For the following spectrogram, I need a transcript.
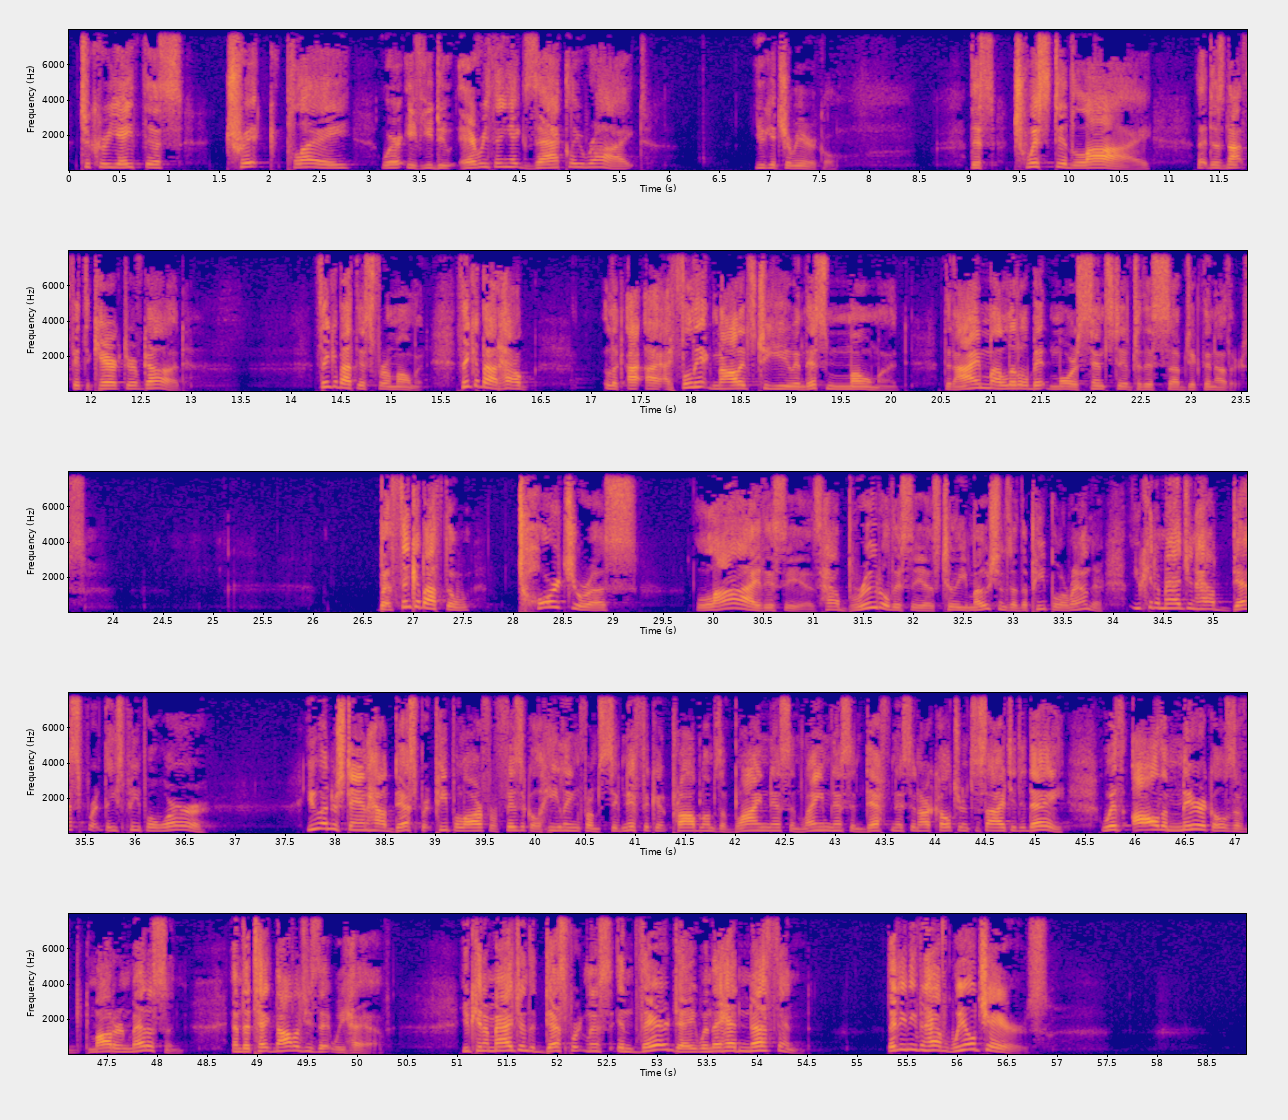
to create this trick play where if you do everything exactly right, you get your miracle. This twisted lie that does not fit the character of God. Think about this for a moment. Think about how, look, I, I fully acknowledge to you in this moment that I'm a little bit more sensitive to this subject than others. But think about the torturous lie this is, how brutal this is to the emotions of the people around there. You can imagine how desperate these people were. You understand how desperate people are for physical healing from significant problems of blindness and lameness and deafness in our culture and society today, with all the miracles of modern medicine and the technologies that we have. You can imagine the desperateness in their day when they had nothing. They didn't even have wheelchairs.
